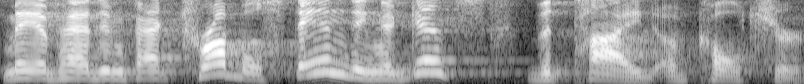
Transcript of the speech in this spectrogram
may have had, in fact, trouble standing against the tide of culture.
